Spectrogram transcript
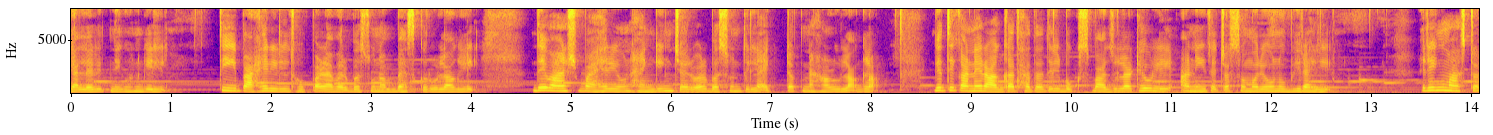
गॅलरीत निघून गेली. ती बाहेरील झोपाळ्यावर बसून अभ्यास करू लागली. देवांश बाहेर येऊन हँगिंग चेअरवर बसून तिला एकटक न्याहाळू लागला. गीतिकाने रागात हातातील बुक्स बाजूला ठेवली आणि त्याच्यासमोर येऊन उभी राहिली. रिंग मास्टर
